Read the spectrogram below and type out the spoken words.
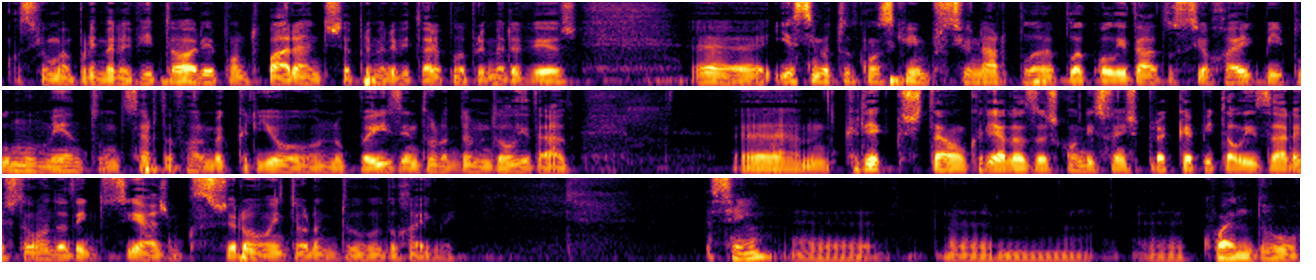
conseguiu uma primeira vitória, pontuar antes da primeira vitória pela primeira vez, uh, e acima de tudo conseguiu impressionar pela, pela qualidade do seu rugby e pelo momento, de certa forma, criou no país em torno da modalidade. Creio que estão criadas as condições para capitalizar esta onda de entusiasmo que se gerou em torno do, do rugby. Sim, quando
